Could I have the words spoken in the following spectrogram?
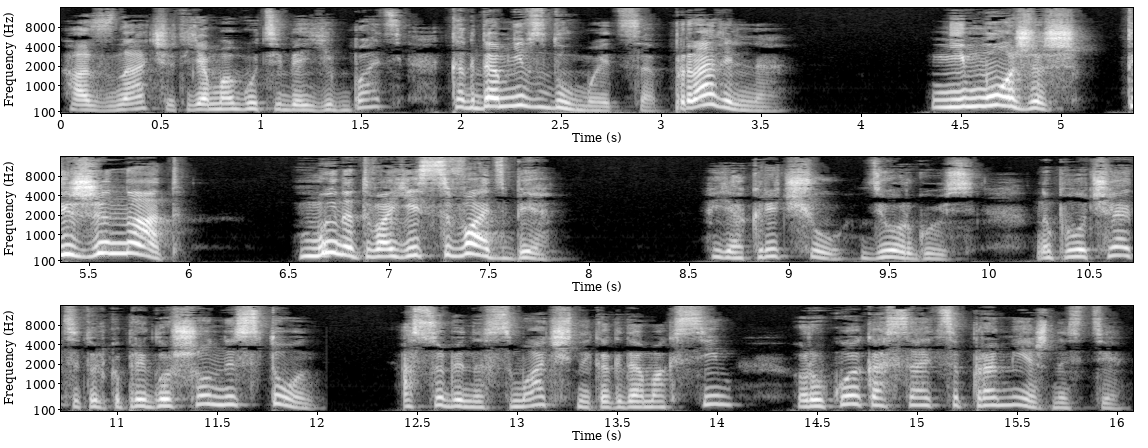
А значит, я могу тебя ебать, когда мне вздумается, правильно? Не можешь! Ты женат! Мы на твоей свадьбе! Я кричу, дергаюсь, но получается только приглушенный стон, особенно смачный, когда Максим рукой касается промежности,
